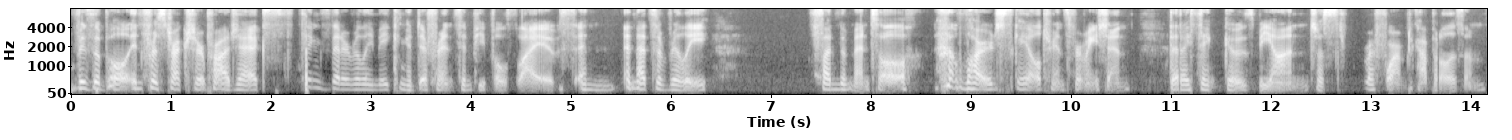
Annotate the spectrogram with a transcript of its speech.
visible infrastructure projects, things that are really making a difference in people's lives. And, and that's a really fundamental, large scale transformation that I think goes beyond just reformed capitalism.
